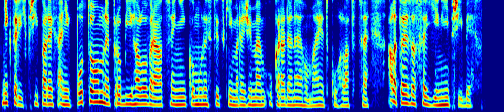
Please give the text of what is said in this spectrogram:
V některých případech ani potom neprobíhalo vrácení komunistickým režimem ukradeného majetku hladce, ale to je zase jiný příběh.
